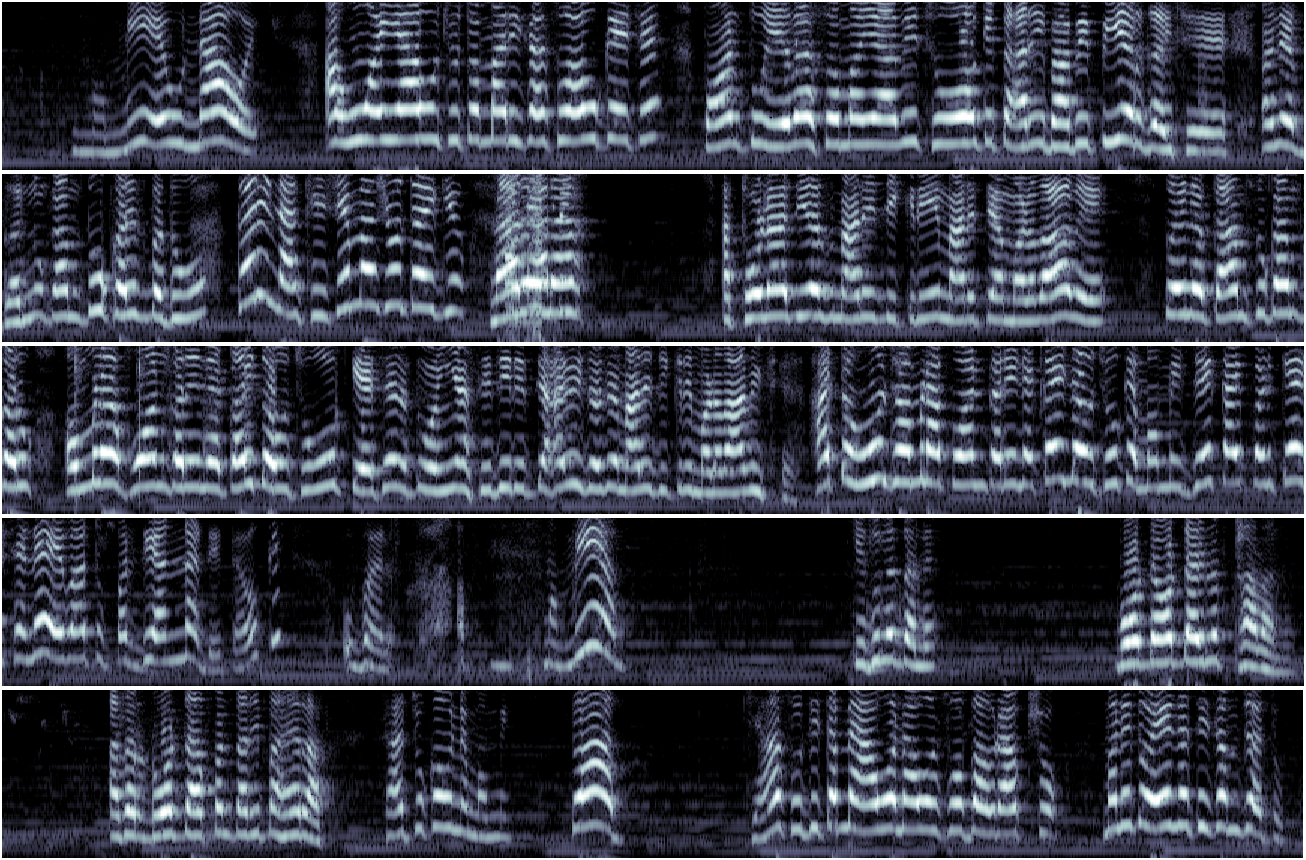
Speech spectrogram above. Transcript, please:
મમ્મી એવું ના હોય. આ હું અહીંયા આવું છું તો મારી સાસુ આવું કહે છે? પણ તું એવા સમયે આવી છો કે તારી ભાભી પિયર ગઈ છે અને ઘરનું કામ તું કરીશ બધું? કરી નાખીશ એમાં શું થઈ ગયું? ના રે ના. આ થોડા દિવસ મારી દીકરી મારે ત્યાં મળવા આવે તો એને કામ શું કામ કરું? હમણાં ફોન કરીને કહી દઉં છું કે છે ને તું અહીંયા સીધી રીતે આવી જજે મારી દીકરી મળવા આવી છે. હા તો હું જ હમણાં ફોન કરીને કહી દઉં છું કે મમ્મી જે કાંઈ પણ કહે છે ને એ વાત ઉપર ધ્યાન ના દેતા ઓકે? ઊભા રહો. મમ્મી! કીધું ને તને? બહુ દોટ ડાઈ નથી ખાવાનું. આ તારો દોટ પણ તારી પાસે રાખ. સાચું કહું ને મમ્મી. તો આ ક્યાં સુધી તમે આવો ને આવો સ્વભાવ રાખશો? મને તો એ નથી સમજાતું.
